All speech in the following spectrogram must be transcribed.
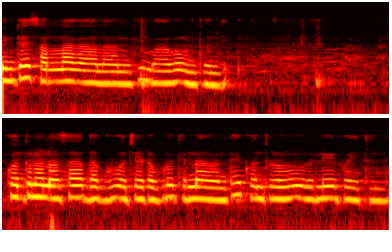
తింటే చల్లగాలానికి బాగా ఉంటుంది. గొంతులో నస దగ్గు వచ్చేటప్పుడు తిన్నామంటే గొంతులో రిలీఫ్ అవుతుంది.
